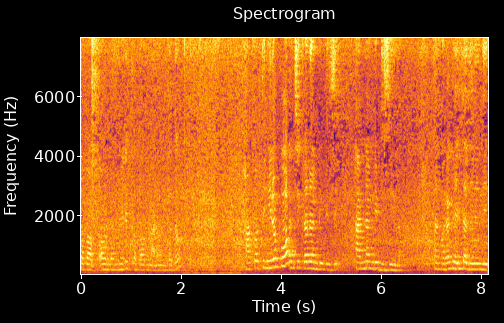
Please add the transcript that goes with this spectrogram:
ಕಬಾಬ್ ಅವ್ರು ಬಂದಮೇಲೆ ಕಬಾಬ್ ಮಾಡೋವಂಥದ್ದು. ಹಾಕೊಡ್ತೀನಿ ಇರೋಪ್ಪು ಚಿಕನ್ ಅಂಗಡಿ ಬಿಸಿ ಹಣ್ಣು ಅಂಗಡಿ ಬಿಸಿ ಇಲ್ಲ. ನನ್ನ ಮಗ ಹೇಳ್ತಾ ಇದ್ದೀನಿ ಇಲ್ಲಿ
